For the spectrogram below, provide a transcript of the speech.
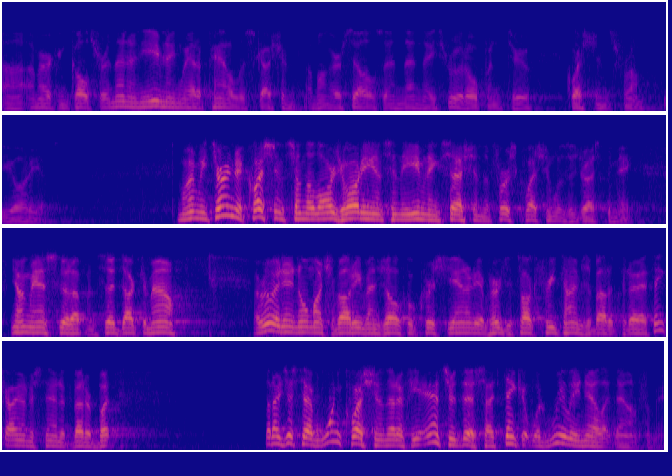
uh, American culture. And then in the evening, we had a panel discussion among ourselves, and then they threw it open to questions from the audience. When we turned to questions from the large audience in the evening session, the first question was addressed to me. A young man stood up and said, Dr. Mouw, I really didn't know much about evangelical Christianity. I've heard you talk three times about it today. I think I understand it better, but but I just have one question that if you answered this, I think it would really nail it down for me.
